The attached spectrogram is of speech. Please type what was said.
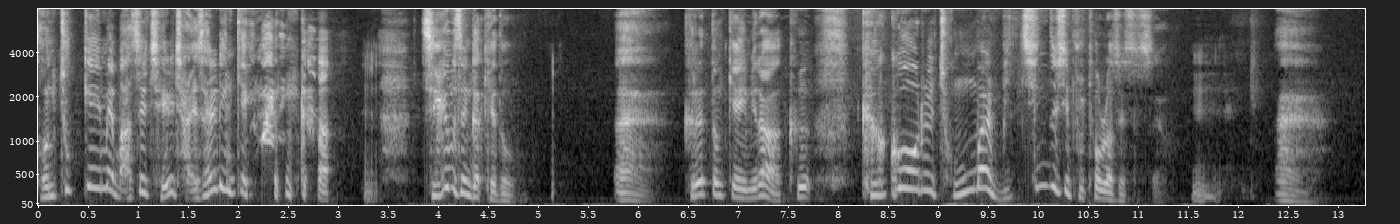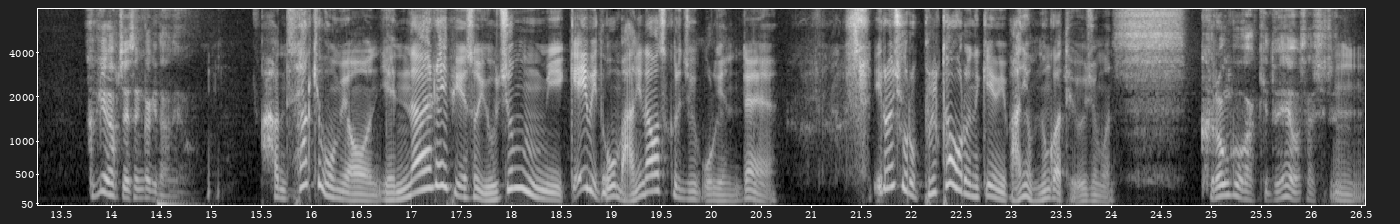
권투 게임의 맛을 제일 잘 살린 게임 아닌가. 음. 지금 생각해도. 예. 그랬던 게임이라 그 그거를 정말 미친 듯이 불타올라서 했었어요. 음. 예. 그게 갑자기 생각이 나네요. 아, 근데 생각해보면 옛날에 비해서 요즘이 게임이 너무 많이 나와서 그런지 모르겠는데 이런 식으로 불타오르는 게임이 많이 없는 것 같아요, 요즘은. 그런 것 같기도 해요, 사실은. 음,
